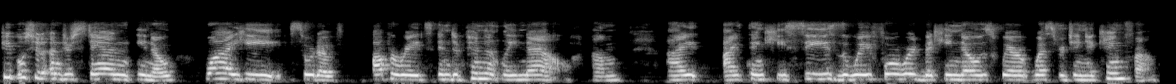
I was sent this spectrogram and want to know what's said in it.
people should understand, you know, why he sort of operates independently now. Um, I I think he sees the way forward, but he knows where West Virginia came from.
